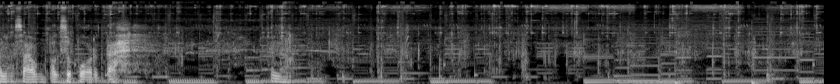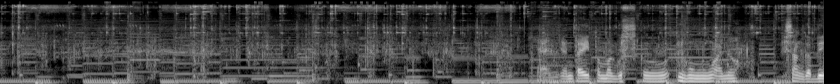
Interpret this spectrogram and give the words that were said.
walang sawang pagsuporta. Ano? Yan, dyan tayo tumagos ko nung ano, isang gabi.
